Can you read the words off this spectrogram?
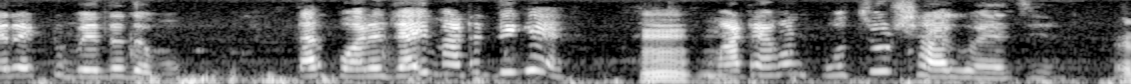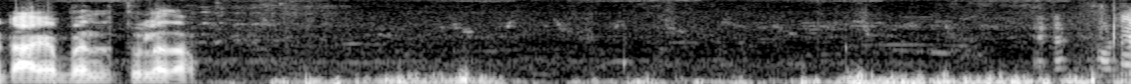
এর একটু বেঁধে দেবো। তারপরে যাই মাঠের দিকে। মাঠে এখন প্রচুর শাক হয়েছে। এটা আগে বেঁধে তুলে দাও একটা খোটা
